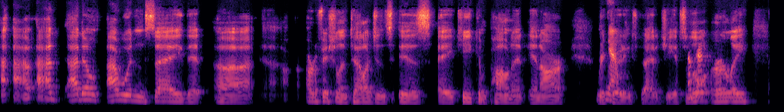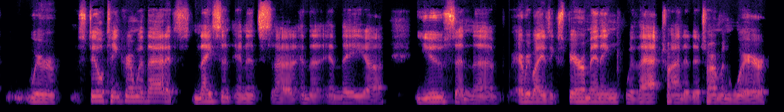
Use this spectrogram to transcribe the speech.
I, I, I don't I wouldn't say that uh, artificial intelligence is a key component in our recruiting yeah. strategy. It's a okay. little early. We're still tinkering with that. It's nascent in its uh, in the in the uh, use, and uh, everybody's experimenting with that, trying to determine where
